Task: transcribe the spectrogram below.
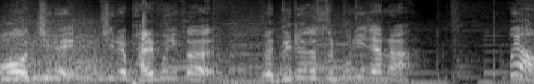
어 지뢰 지뢰 밟으니까 왜 느려졌을 뿐이잖아 뭐야?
